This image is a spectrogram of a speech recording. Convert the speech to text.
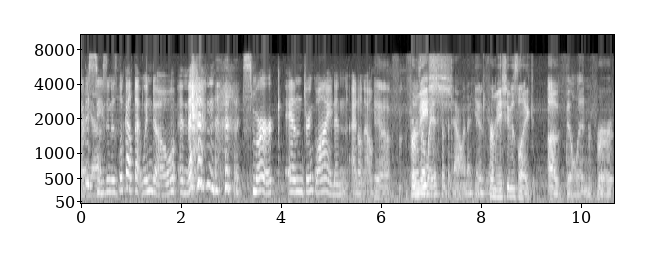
do this yeah. season is look out that window and then smirk and drink wine, and I don't know. Yeah. f- it For was me, a waste of the talent, I Yeah, think. for me, she was like a villain for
